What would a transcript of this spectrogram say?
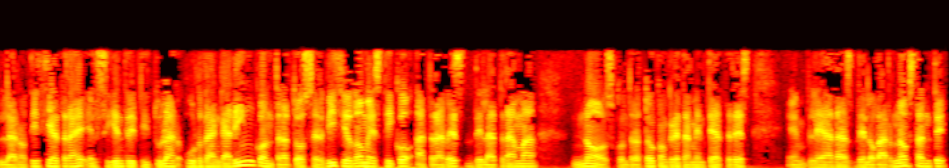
La noticia trae el siguiente titular. Urdangarín contrató servicio doméstico a través de la trama NOS. Contrató concretamente a tres empleadas del hogar. No obstante,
